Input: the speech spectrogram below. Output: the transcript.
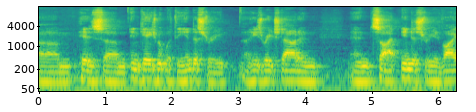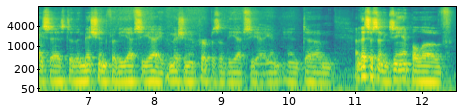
um, his um, engagement with the industry, uh, he's reached out and and sought industry advice as to the mission for the FCA, the mission and purpose of the FCA. And, and, um, and that's just an example of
